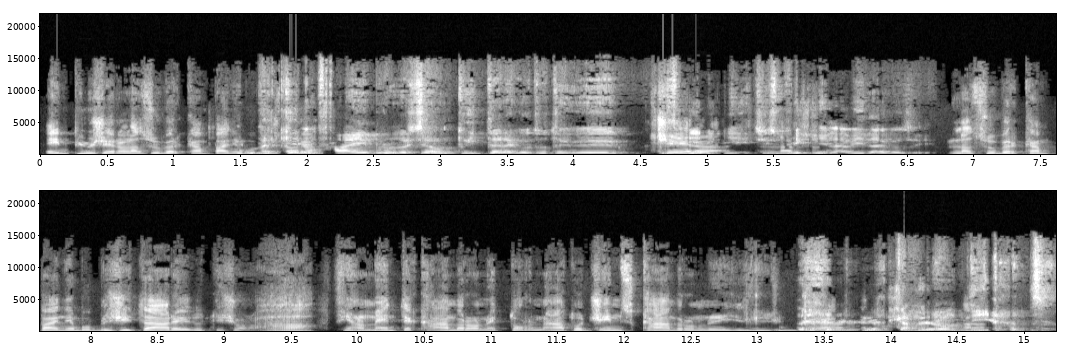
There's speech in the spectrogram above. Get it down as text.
e in più c'era la super campagna pubblicitaria. Perché non fai Bruno? C'era un Twitter con tutte c'era spieghi, ci spieghi la, la, vita così. La super campagna pubblicitaria e tutti dicevano ah, finalmente Cameron è tornato, James Cameron il grande Cameron Diaz.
